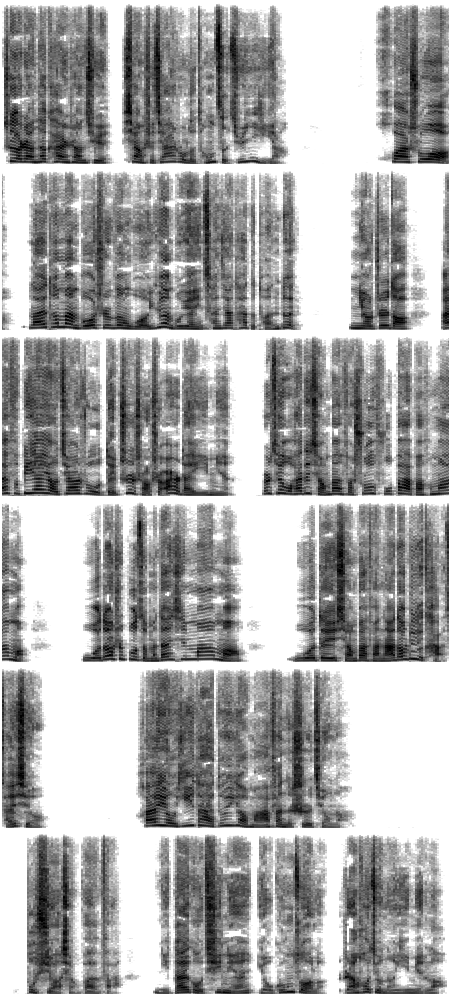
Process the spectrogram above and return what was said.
这让他看上去像是加入了童子军一样。话说，莱特曼博士问我愿不愿意参加他的团队。你要知道，FBI 要加入得至少是二代移民，而且我还得想办法说服爸爸和妈妈。我倒是不怎么担心妈妈，我得想办法拿到绿卡才行，还有一大堆要麻烦的事情呢。不需要想办法，你待够七年，有工作了，然后就能移民了。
